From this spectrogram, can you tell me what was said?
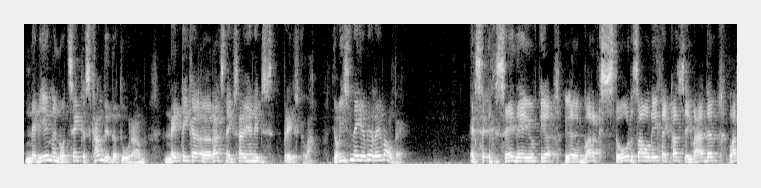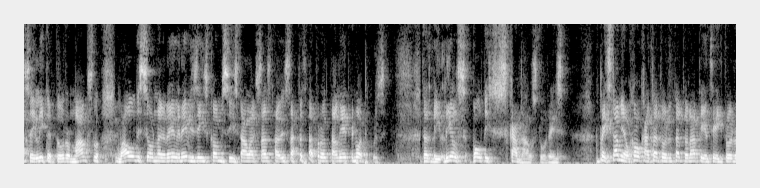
neviena no cekas kandidatūrām netika uh, Rakstnieku savienības priekšgalā, jo viņas neievēlēja valdē. Es, es sēdēju pie vargas stūra, saulītē, kasīju vēderi, lasīju literatūru un mākslu. Valdis un re, revizijas komisijas tālāk sastāvis saprot, tā lieta ir notikusi. Tas bija liels politisks skandāls toreiz. Pēc tam jau kaut kā tā tur, tā tur attiecīgi tur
